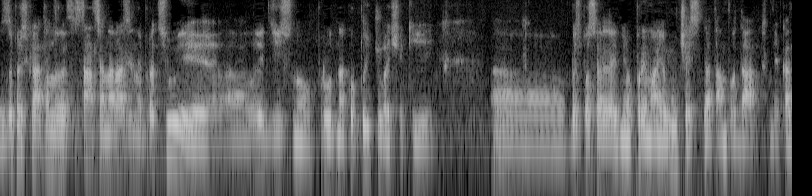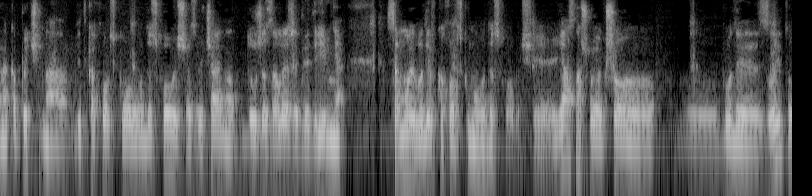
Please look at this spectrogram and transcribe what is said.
Запорізька атомна електростанція наразі не працює, але дійсно пруд накопичувач, який е, безпосередньо приймає участь, да, там вода, яка накопичена від Каховського водосховища, звичайно, дуже залежить від рівня самої води в Каховському водосховищі. Ясно, що якщо буде злито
